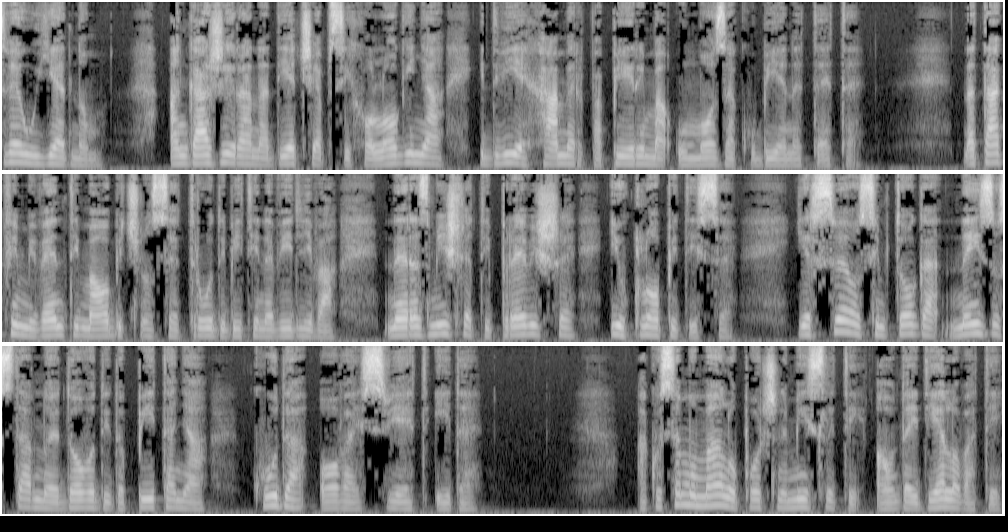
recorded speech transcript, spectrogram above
sve u jednom. Angažirana dječja psihologinja i dvije hamer papirima u mozak ubijene tete. Na takvim eventima obično se trudi biti nevidljiva, ne razmišljati previše i uklopiti se, jer sve osim toga neizostavno je dovodi do pitanja kuda ovaj svijet ide. Ako samo malo počne misliti, a onda i djelovati,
